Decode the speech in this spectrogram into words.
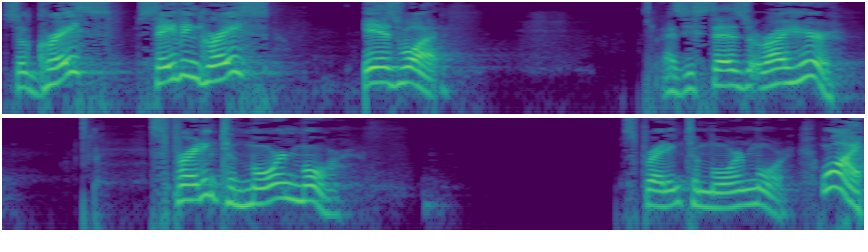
So grace, saving grace, is what? As he says right here, spreading to more and more. Spreading to more and more. Why?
